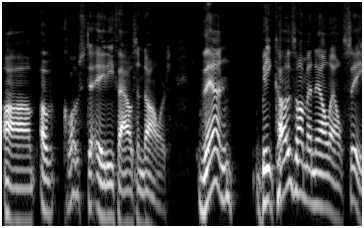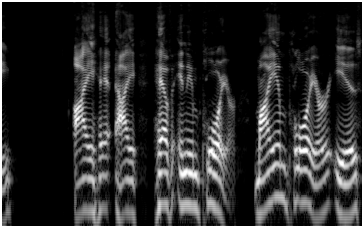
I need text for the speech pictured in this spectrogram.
um, of close to $80,000. Then, because I'm an LLC, I, ha- I have an employer. My employer is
